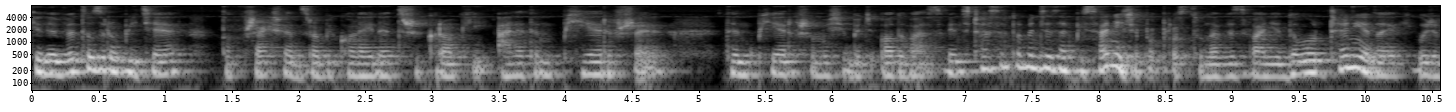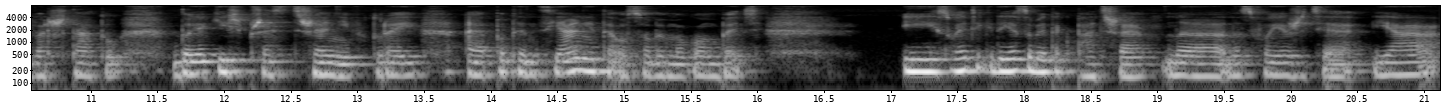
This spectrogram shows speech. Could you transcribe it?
Kiedy wy to zrobicie, to wszechświat zrobi kolejne trzy kroki, ale ten pierwszy, ten pierwszy musi być od Was. Więc czasem to będzie zapisanie się po prostu na wyzwanie, dołączenie do jakiegoś warsztatu, do jakiejś przestrzeni, w której e, potencjalnie te osoby mogą być. I słuchajcie, kiedy ja sobie tak patrzę na, na swoje życie, ja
